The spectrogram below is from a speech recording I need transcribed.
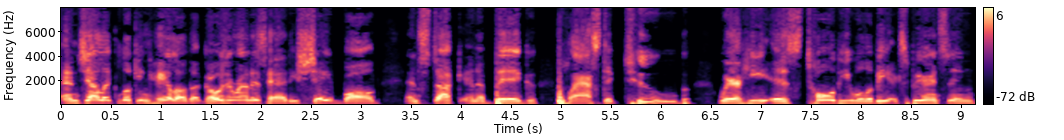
angelic looking halo that goes around his head. He's shaved bald and stuck in a big plastic tube where he is told he will be experiencing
